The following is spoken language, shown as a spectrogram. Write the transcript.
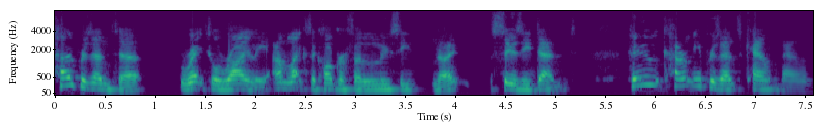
co-presenter Rachel Riley and lexicographer Lucy, no, Susie Dent, who currently presents Countdown.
